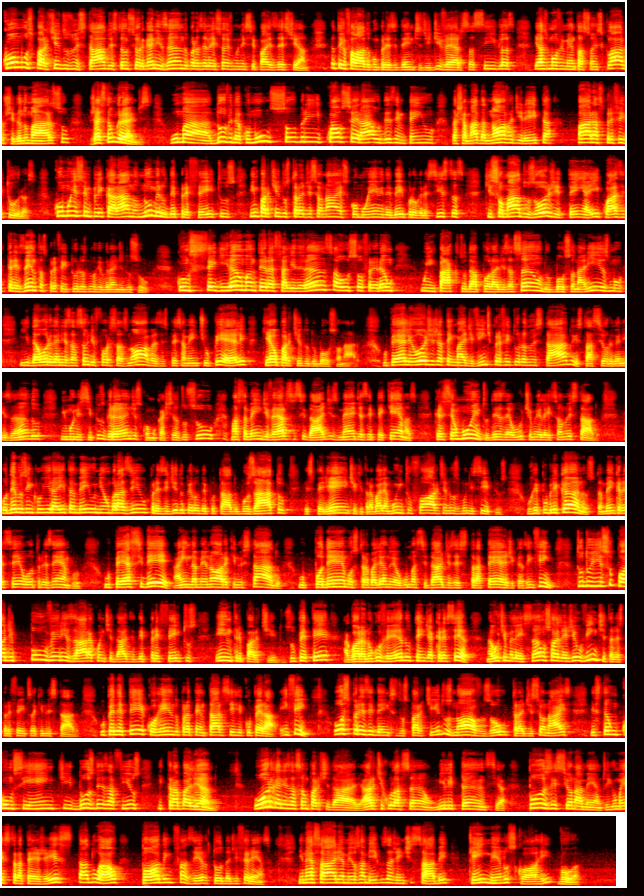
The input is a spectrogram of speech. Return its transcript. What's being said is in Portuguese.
como os partidos no estado estão se organizando para as eleições municipais deste ano. Eu tenho falado com presidentes de diversas siglas e as movimentações, claro, chegando março, já estão grandes. Uma dúvida comum sobre qual será o desempenho da chamada nova direita para as prefeituras. Como isso implicará no número de prefeitos em partidos tradicionais como MDB e progressistas, que somados hoje têm aí quase 300 prefeituras no Rio Grande do Sul. Conseguirão manter essa liderança ou sofrerão o impacto da polarização, do bolsonarismo e da organização de forças novas, especialmente o PL, que é o partido do Bolsonaro. O PL hoje já tem mais de 20 prefeituras no estado e está se organizando em municípios grandes, como Caxias do Sul, mas também em diversas cidades médias e pequenas. Cresceu muito desde a última eleição no estado. Podemos incluir aí também União Brasil, presidido pelo deputado Busato, experiente, que trabalha muito forte nos municípios. O Republicanos também cresceu, outro exemplo. O PSD, ainda menor aqui no estado. O Podemos, trabalhando em algumas cidades estratégicas. Enfim, tudo isso pode pulverizar a quantidade de prefeitos entre partidos. O PT, agora no governo, tende a crescer. Na última eleição, só elegeu 23 prefeitos aqui no estado. O PDT correndo para tentar se recuperar. Enfim, os presidentes dos partidos, novos ou tradicionais, estão conscientes dos desafios e trabalhando. Organização partidária, articulação, militância, posicionamento e uma estratégia estadual podem fazer toda a diferença. E nessa área, meus amigos, a gente sabe quem menos corre, voa.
